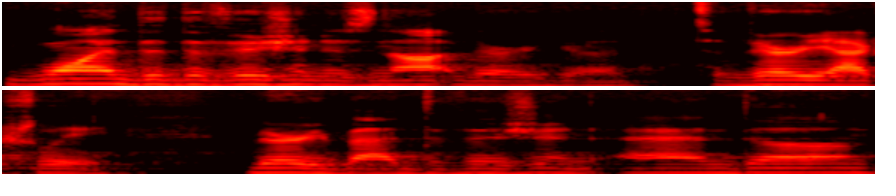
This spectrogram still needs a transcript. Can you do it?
one the division is not very good. It's a very actually very bad division, and um,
